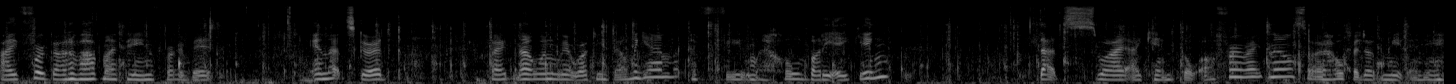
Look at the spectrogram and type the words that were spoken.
I forgot about my pain for a bit. And that's good. Right now when we're walking down again I feel my whole body aching. That's why I can't go off her right now so I hope I don't meet any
